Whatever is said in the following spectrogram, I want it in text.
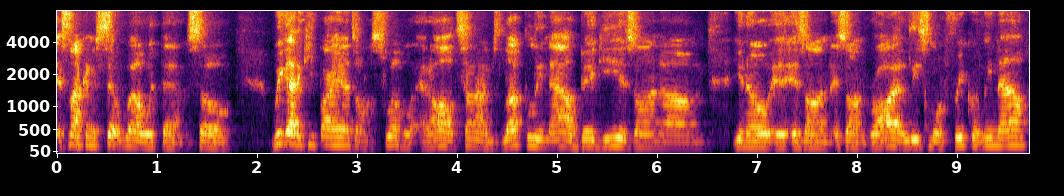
it's not gonna sit well with them. So we got to keep our heads on a swivel at all times. Luckily now, Big E is on, um, you know, is on is on Raw at least more frequently now,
